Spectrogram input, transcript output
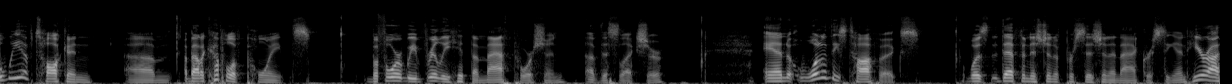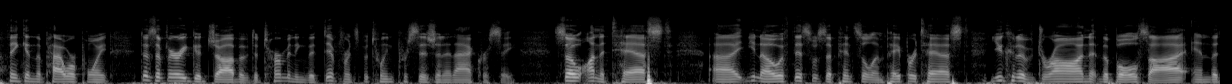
we have talking um, about a couple of points before we've really hit the math portion of this lecture. And one of these topics was the definition of precision and accuracy. And here I think in the PowerPoint does a very good job of determining the difference between precision and accuracy. So on a test, uh, you know, if this was a pencil and paper test, you could have drawn the bullseye and the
